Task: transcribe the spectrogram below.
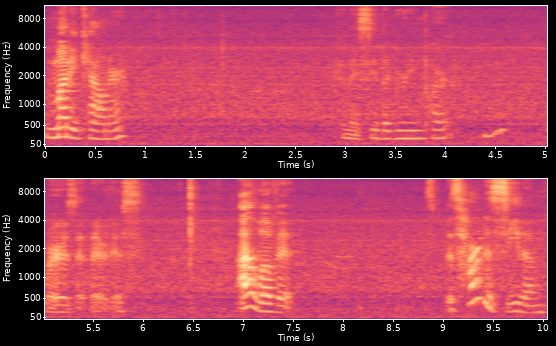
Money counter. Can they see the green part? Mhm. Where is it? There it is. I love it. It's, it's hard to see them.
